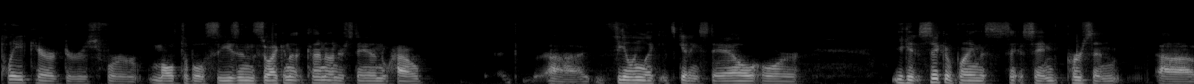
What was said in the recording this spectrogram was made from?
played characters for multiple seasons, so I can kind of understand how uh, feeling like it's getting stale or you get sick of playing the same person. Uh,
